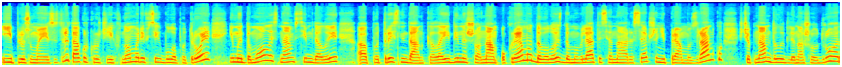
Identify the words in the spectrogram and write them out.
і плюс у моєї сестри також коротше, їх в номері всіх було по троє. І ми домовились, нам всім дали по три сніданки. Але єдине, що нам окремо довелось домовлятися на ресепшені прямо зранку, щоб нам дали для нашого друга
